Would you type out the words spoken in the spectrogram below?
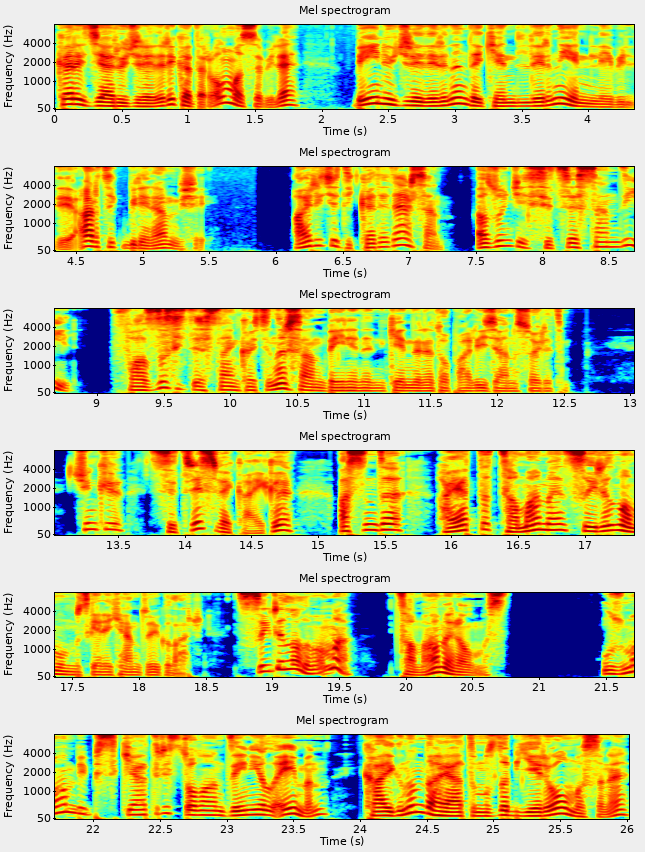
karaciğer hücreleri kadar olmasa bile beyin hücrelerinin de kendilerini yenileyebildiği artık bilinen bir şey. Ayrıca dikkat edersen az önce stresten değil fazla stresten kaçınırsan beyninin kendini toparlayacağını söyledim. Çünkü stres ve kaygı aslında hayatta tamamen sıyrılmamamız gereken duygular. Sıyrılalım ama tamamen olmasın. Uzman bir psikiyatrist olan Daniel Amen, kaygının da hayatımızda bir yeri olmasını,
